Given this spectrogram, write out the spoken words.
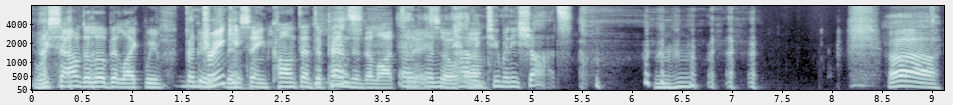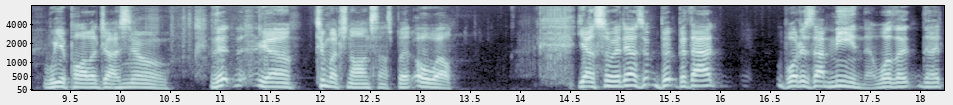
We sound a little bit like we've Been drinking. saying content dependent a lot and, today. and so having um, too many shots. Mm-hmm. Ah, we apologize. no. Th- th- yeah, too much nonsense, but oh well. Yeah, so it has, but but that, what does that mean then? Well, that that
